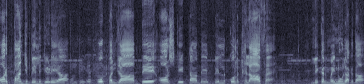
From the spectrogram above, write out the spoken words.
ਔਰ ਪੰਜ ਬਿੱਲ ਜਿਹੜੇ ਆ, ਉਹ ਪੰਜਾਬ ਦੇ ਔਰ ਸਟੇਟਾਂ ਦੇ ਬਿਲਕੁਲ ਖਿਲਾਫ ਹੈ। ਲੇਕਿਨ ਮੈਨੂੰ ਲੱਗਦਾ,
